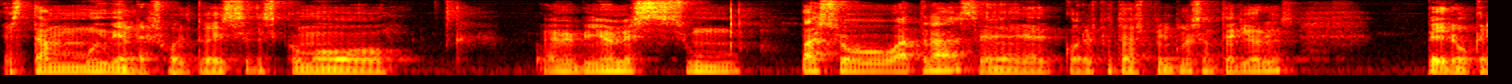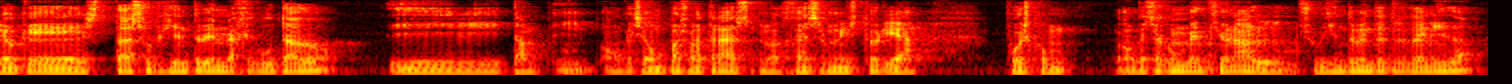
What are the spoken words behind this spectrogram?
está muy bien resuelto. Es, es como, en mi opinión, es un paso atrás eh, con respecto a las películas anteriores, pero creo que está suficientemente bien ejecutado y, aunque sea un paso atrás, no deja de ser una historia, pues con- aunque sea convencional, suficientemente entretenida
